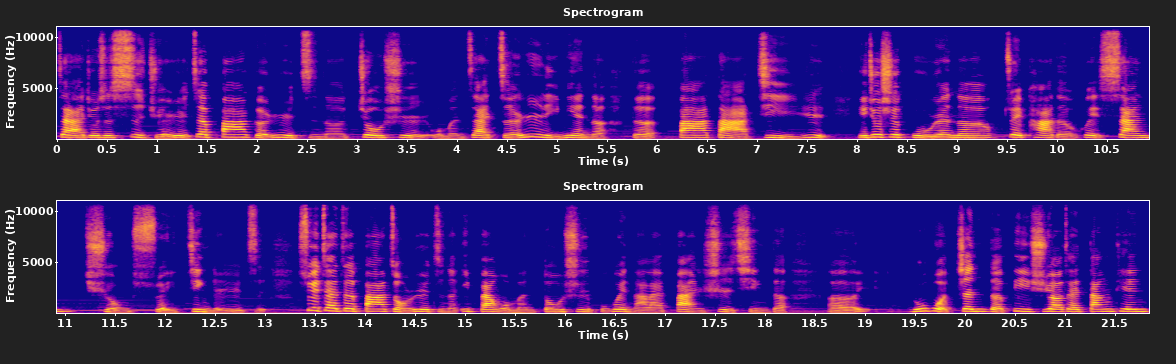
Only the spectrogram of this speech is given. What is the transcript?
再来就是视觉日，这八个日子呢，就是我们在择日里面呢的八大忌日，也就是古人呢最怕的会山穷水尽的日子，所以在这八种日子呢，一般我们都是不会拿来办事情的。呃，如果真的必须要在当天。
